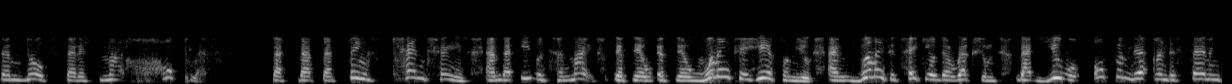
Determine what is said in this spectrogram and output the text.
them know that it's not hopeless that that that things can change and that even tonight if they're if they're willing to hear from you and willing to take your direction that you will open their understanding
